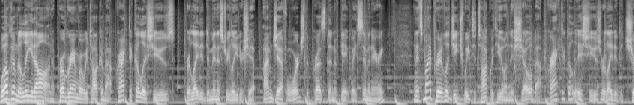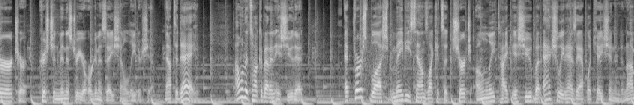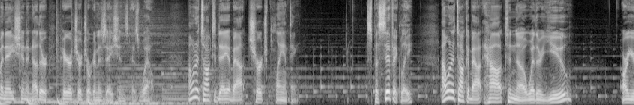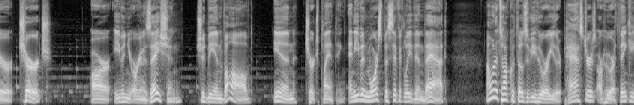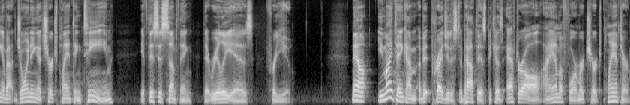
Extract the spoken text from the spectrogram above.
Welcome to Lead On, a program where we talk about practical issues related to ministry leadership. I'm Jeff Iorg, the president of Gateway Seminary, and it's my privilege each week to talk with you on this show about practical issues related to church or Christian ministry or organizational leadership. Now, today, I want to talk about an issue that at first blush maybe sounds like it's a church only type issue, but actually it has application in denomination and other parachurch organizations as well. I want to talk today about church planting. Specifically, I want to talk about how to know whether you or your church or even your organization should be involved in church planting. And even more specifically than that, I want to talk with those of you who are either pastors or who are thinking about joining a church planting team if this is something that really is for you. Now, you might think I'm a bit prejudiced about this because, after all, I am a former church planter.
